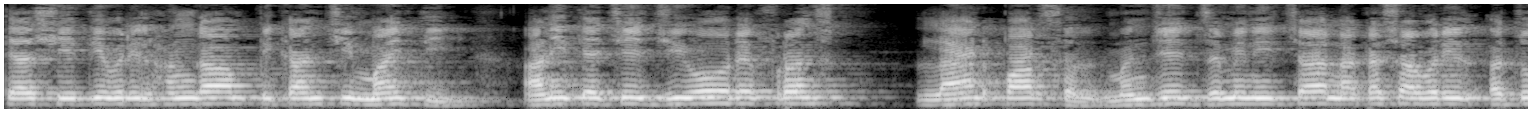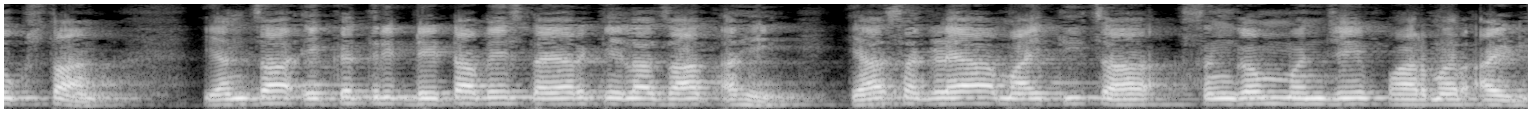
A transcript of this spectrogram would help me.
त्या शेतीवरील हंगाम पिकांची माहिती आणि त्याचे जिओ रेफरन्स लँड पार्सल म्हणजे जमिनीच्या नकाशावरील अचूक स्थान यांचा एकत्रित डेटाबेस तयार केला जात आहे. या सगळ्या माहितीचा संगम म्हणजे फार्मर आय डी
